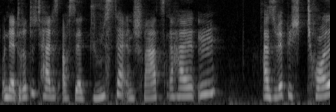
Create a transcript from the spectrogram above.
Und der dritte Teil ist auch sehr düster in Schwarz gehalten. Also wirklich toll.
